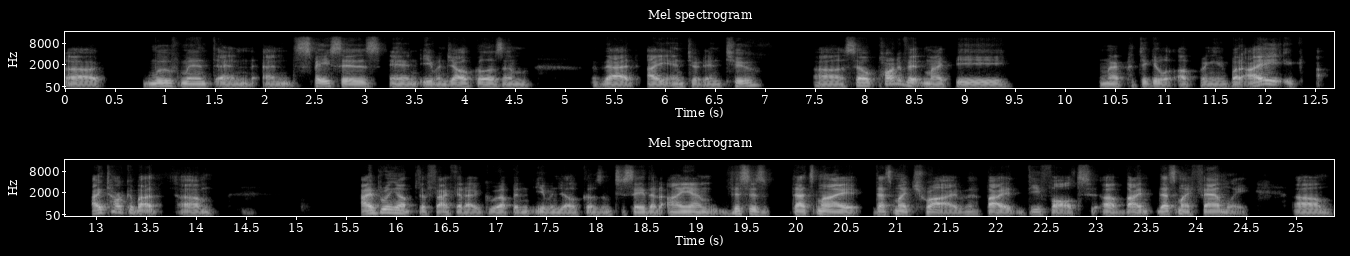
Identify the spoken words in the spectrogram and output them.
uh, movement and and spaces in evangelicalism that I entered into. Uh, so part of it might be my particular upbringing, but I I talk about um, I bring up the fact that I grew up in evangelicalism to say that I am this is that's my that's my tribe by default uh, by that's my family um,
